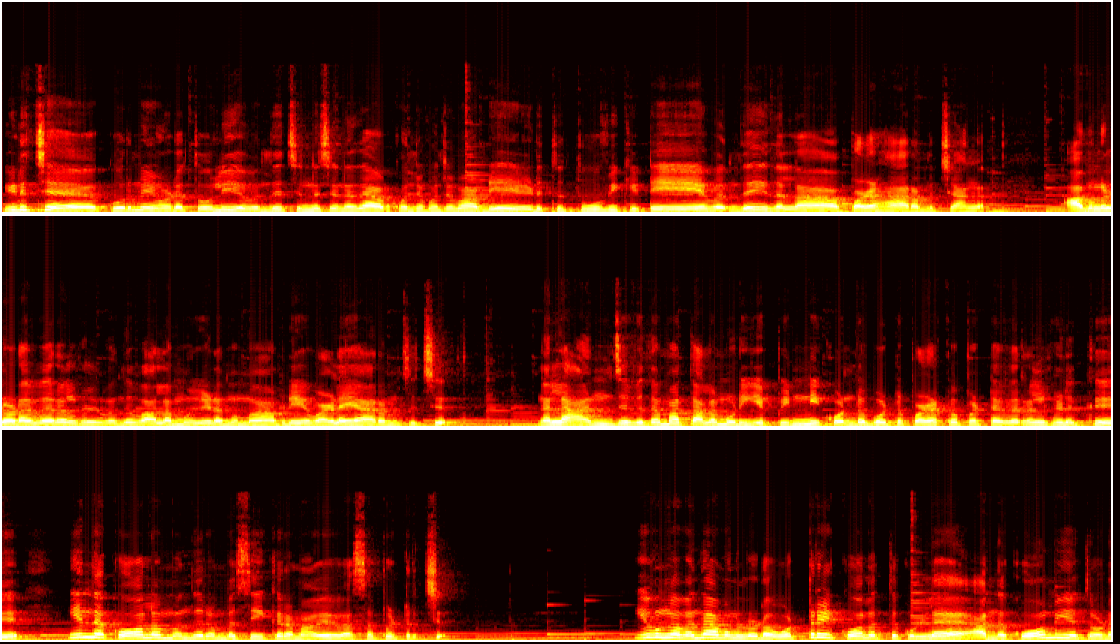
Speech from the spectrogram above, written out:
இடித்த குருணையோட தொலியை வந்து சின்ன சின்னதாக கொஞ்சம் கொஞ்சமாக அப்படியே எடுத்து தூவிக்கிட்டே வந்து இதெல்லாம் பழக ஆரம்பித்தாங்க அவங்களோட விரல்கள் வந்து வலமும் இடமுமா அப்படியே வளைய ஆரம்பிச்சிச்சு. நல்லா அஞ்சு விதமாக தலைமுடியை பின்னி கொண்டை போட்டு பழக்கப்பட்ட விரல்களுக்கு இந்த கோலம் வந்து ரொம்ப சீக்கிரமாகவே வசப்பட்டுருச்சு. இவங்க வந்து அவங்களோட ஒற்றை கோலத்துக்குள்ளே அந்த கோமியத்தோட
